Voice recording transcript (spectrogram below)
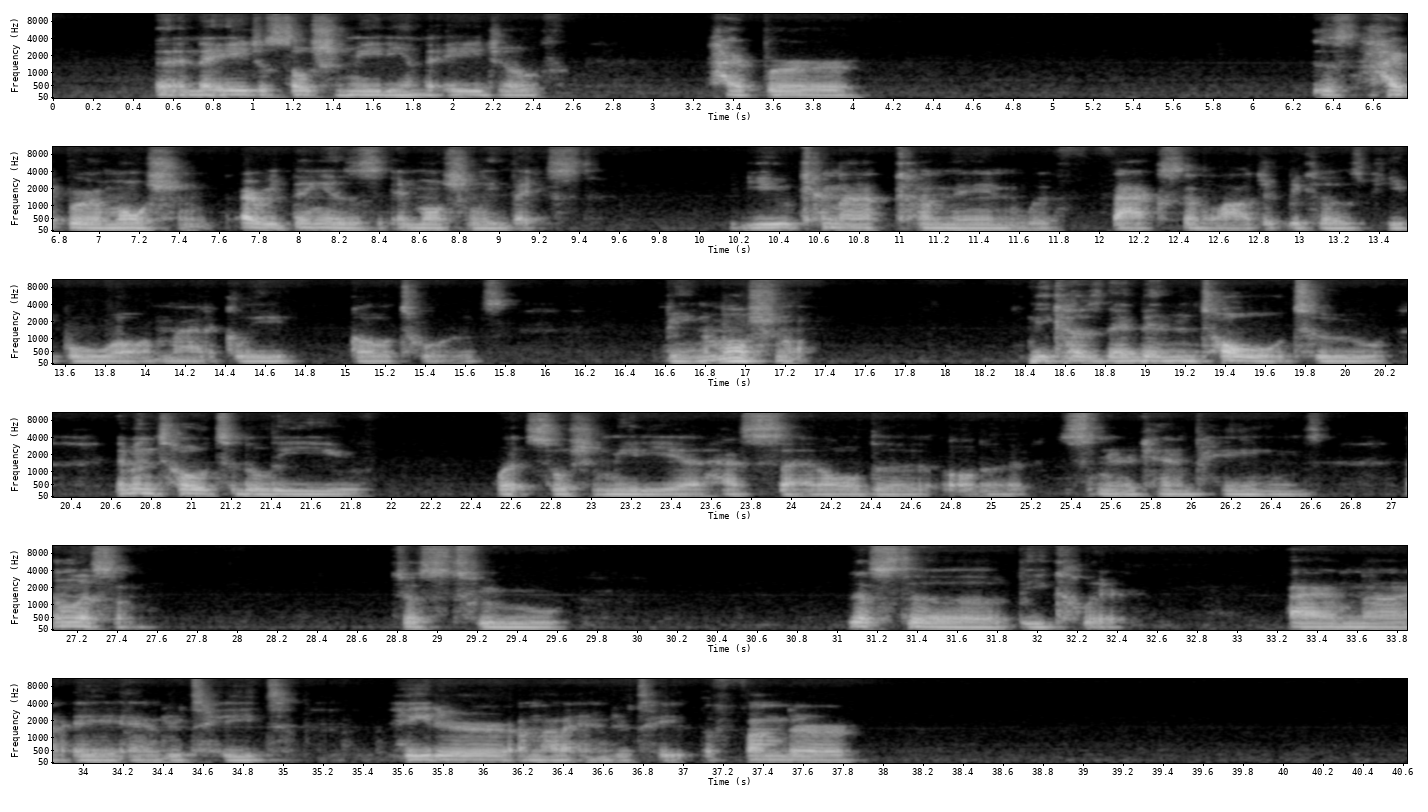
in the age of social media, in the age of hyper just hyper emotion. Everything is emotionally based. You cannot come in with facts and logic because people will automatically go towards being emotional because they've been told to they've been told to believe what social media has said all the all the smear campaigns and listen just to just to be clear i am not a andrew tate hater. I'm not an Andrew Tate defender.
